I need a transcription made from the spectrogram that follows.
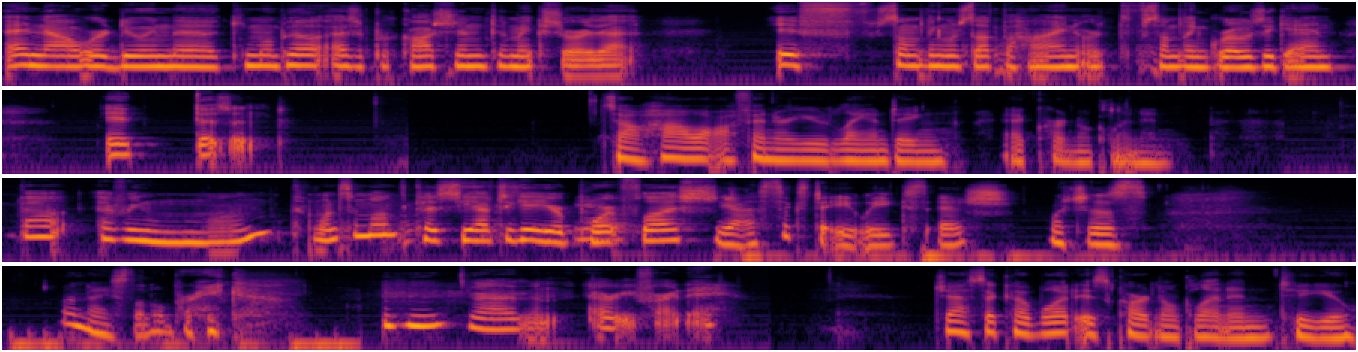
and now we're doing the chemo pill as a precaution to make sure that if something was left behind or if something grows again, it doesn't. So how often are you landing at Cardinal Glennon? About every month, once a month, because you have to get your port flush. Yeah, six to eight weeks ish, which is a nice little break. hmm Rather than every Friday. Jessica, what is Cardinal Glennon to you?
